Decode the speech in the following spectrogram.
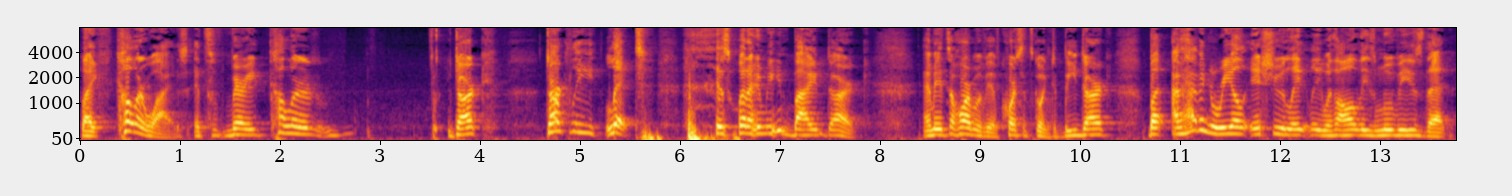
like color wise. It's very color dark, darkly lit is what I mean by dark. I mean, it's a horror movie. Of course, it's going to be dark, but I'm having a real issue lately with all these movies that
